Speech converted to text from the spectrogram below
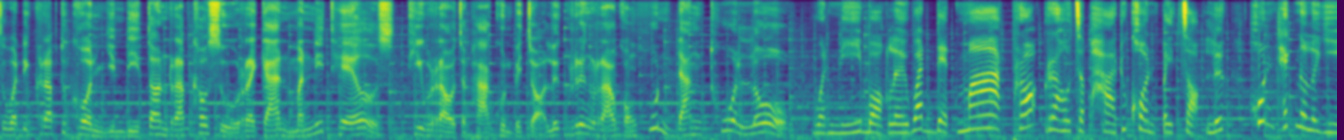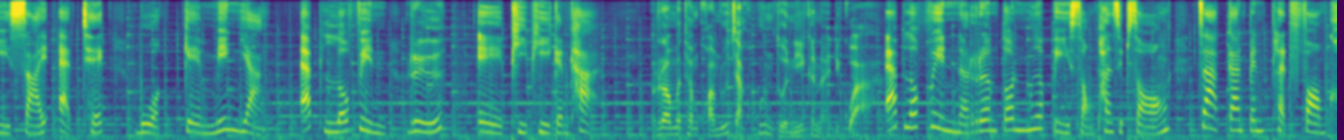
สวัสดีครับทุกคนยินดีต้อนรับเข้าสู่รายการ Money Tales ที่เราจะพาคุณไปเจาะลึกเรื่องราวของหุ้นดังทั่วโลก วันนี้บอกเลยว่าเด็ดมาก เพราะเราจะพาทุกคนไปเจาะลึกหุ้นเทคโนโลยีสายแอดเทคบวกเกมมิ่งอย่างแอปโลฟินหรือ APP กันค่ะ เรามาทำความรู้จักหุ้นตัวนี้กันหน่อยดีกว่า a p l o v i n นะเริ่มต้นเมื่อปี 2012 จากการเป็นแพลตฟอร์มโฆ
